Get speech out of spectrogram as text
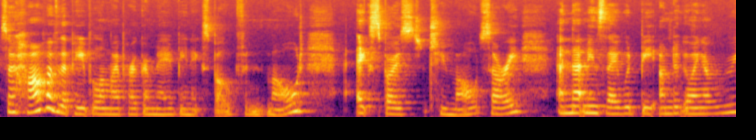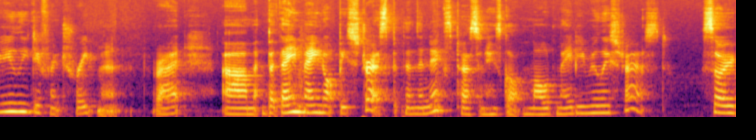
so half of the people on my program may have been exposed for mold, exposed to mold, sorry, and that means they would be undergoing a really different treatment, right? Um, but they may not be stressed, but then the next person who's got mold may be really stressed. So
